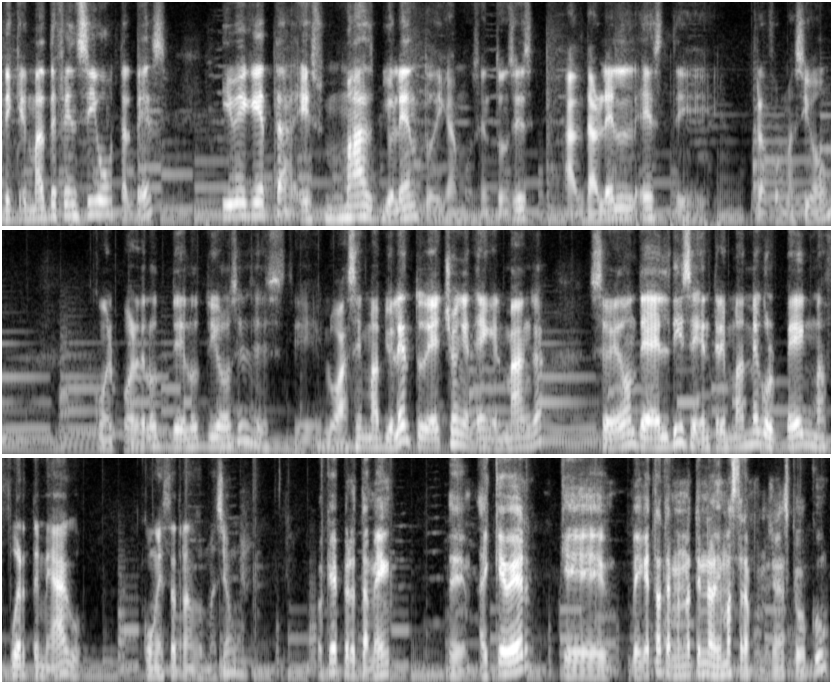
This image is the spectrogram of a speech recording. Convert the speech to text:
de que es más defensivo, tal vez. Y Vegeta es más violento, digamos. Entonces, al darle el, este, transformación con el poder de los, de los dioses, este, lo hace más violento. De hecho, en el, en el manga se ve donde él dice, entre más me golpeen, más fuerte me hago con esta transformación. Ok, pero también eh, hay que ver que Vegeta también no tiene las mismas transformaciones que Goku.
